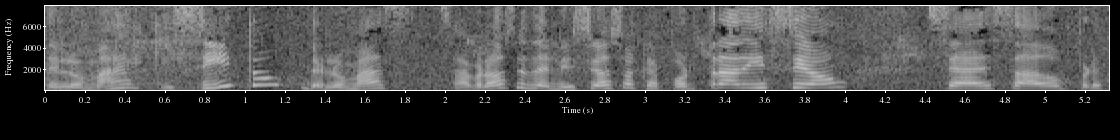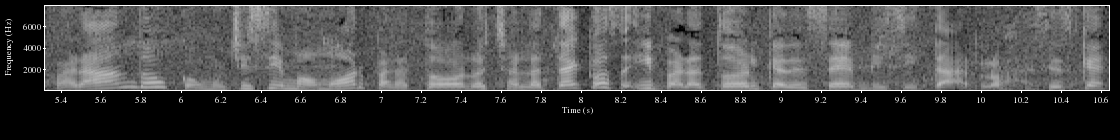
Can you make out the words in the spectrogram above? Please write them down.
de lo más exquisito, de lo más sabroso y delicioso que por tradición se ha estado preparando con muchísimo amor para todos los charlatecos y para todo el que desee visitarlos. Así es que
